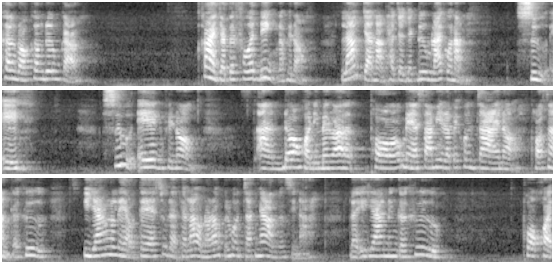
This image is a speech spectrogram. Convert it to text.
เครื่องดอกเครื่องดื่มกับข้ายจะเป็นเฟิร์สดิ้งนะพี่น้องหลังจากนั้นถ้าจะอยากดื่มร้ายกว่านั้นซื้อเอง ซื้อเองพี่น้องอ่านดองขอนี้แม่นว่าพอแม่สามีเราเป็นคนจ่ายเนาะพอสั่นก็คืออีกอย่างแล้วแต่สุดแล้วแต่เราเนาะเราเป็นคนจัดงานจังสินะและอีกอย่างหนึ่งก็คือพวข่อย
